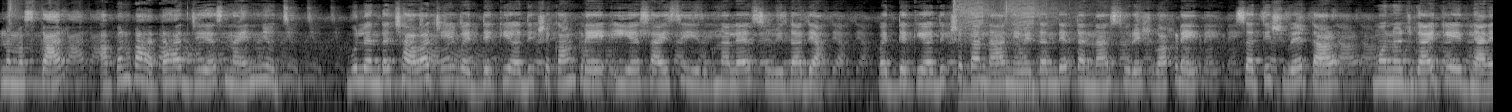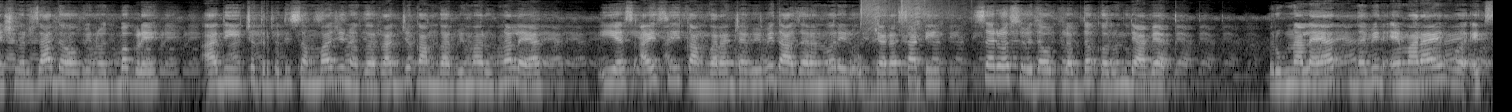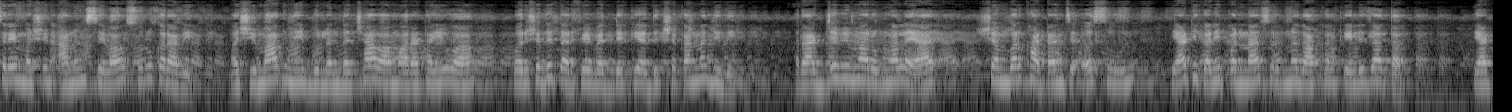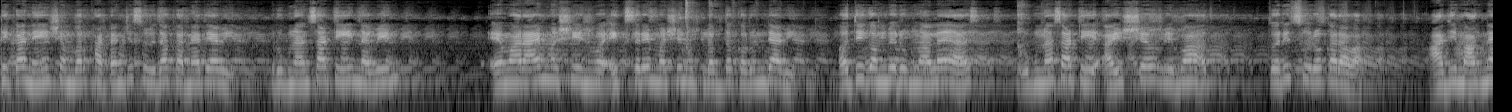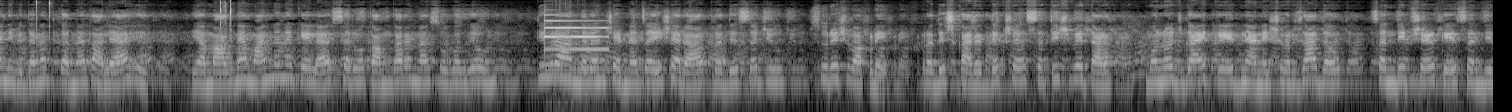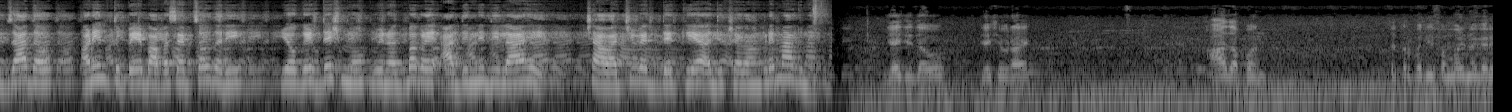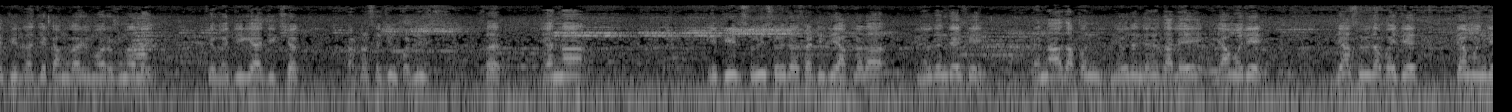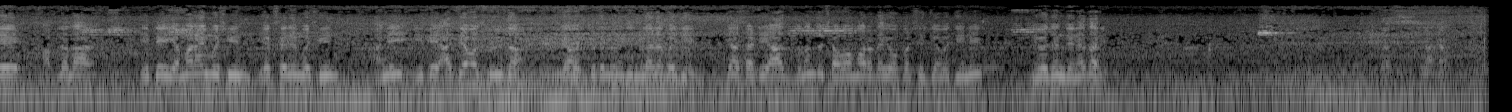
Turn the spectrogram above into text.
नमस्कार आपण पाहत आहात G S nine news. Buland छावाची वैद्यकीय अधीक्षकांकडे ई एस आय सी रुग्णालयात सुविधा द्या. वैद्यकीय अधीक्षकांना निवेदन देताना सुरेश वाकडे सतीश वेताळ मनोज गायके ज्ञानेश्वर जाधव विनोद बगडे आदी छत्रपती संभाजीनगर राज्य कामगार विमा रुग्णालयात ई एस आय सी कामगारांच्या विविध आजारांवरील उपचारासाठी सर्व सुविधा उपलब्ध करून द्याव्यात. रुग्णालयात नवीन एम आर आय व एक्स रे मशीन आणून सेवा सुरू करावी अशी मागणी बुलंद छावा मराठा युवा परिषदेतर्फे वैद्यकीय अधीक्षकांना दिली. राज्य विमा रुग्णालयात शंभर खाटांचे असून या ठिकाणी पन्नास रुग्ण दाखल केले जातात. या ठिकाणी शंभर खाटांची सुविधा करण्यात यावी. रुग्णांसाठी नवीन एम आर आय मशीन व एक्स रे मशीन उपलब्ध करून द्यावी. अतिगंभीर रुग्णालयास रुग्णासाठी आयुष्य विमा त्वरित सुरू करावा. आदी मागण्या निवेदनात करण्यात आल्या आहेत. या मागण्या मान्य न केल्यास सर्व कामगारांना सोबत घेऊन तीव्र आंदोलन छेडण्याचा इशारा प्रदेश सचिव सुरेश वाकडे प्रदेश कार्याध्यक्ष सतीश वेताळ मनोज गायके ज्ञानेश्वर जाधव संदीप शेळके संदीप जाधव अनिल तुपे बाबासाहेब चौधरी योगेश देशमुख विनोद बगळे आदींनी दिला आहे. छावाची वैद्यकीय अधीक्षकांकडे मागणी. जय जिजाऊ जय शिवराय. आज आपण छत्रपती संभाजीनगर येथील राज्य कामगार विमा रुग्णालय चे वैद्यकीय अधीक्षक डॉक्टर सचिन फडणवीस सर यांना येथील सोयीसुविधासाठी जे आपल्याला निवेदन द्यायचे त्यांना आज आपण निवेदन देण्यात आले आहे. यामध्ये ज्या सुविधा पाहिजेत त्या म्हणजे आपल्याला येथे M R I machine X ray machine आणि इथे अद्ययावत सुविधा या हॉस्पिटलमध्ये मिळाल्या पाहिजे त्यासाठी आज बुलंद छावा मराठा युवा परिषदेच्या वतीने निवेदन देण्यात आले ঢাকা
